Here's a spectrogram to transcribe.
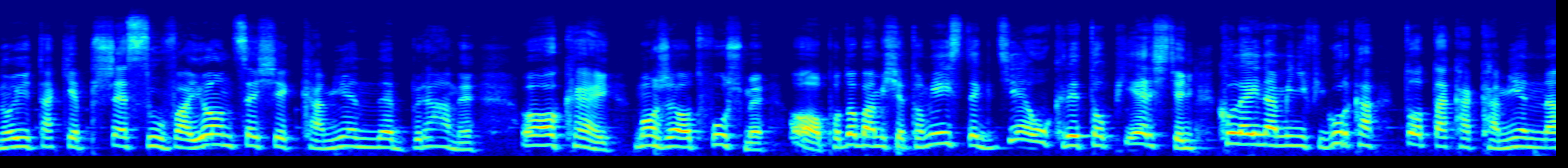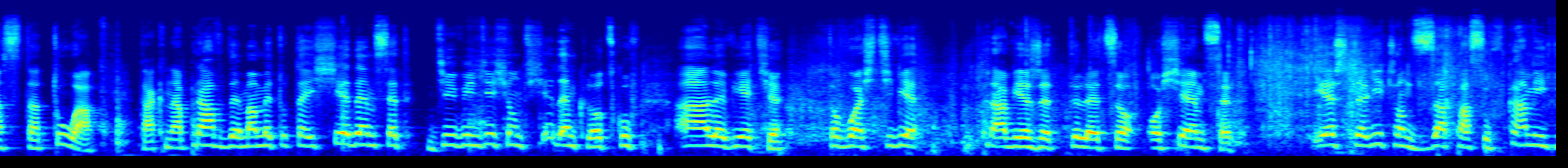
no i takie przesuwające się kamienne bramy. Okej, może otwórzmy. O, podoba mi się to miejsce, gdzie ukryto pierścień. Kolejna minifigurka to taka kamienna statua. Tak naprawdę mamy tutaj 797 klocków, ale wiecie, to właściwie prawie że tyle co 800. Jeszcze licząc z zapasówkami,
